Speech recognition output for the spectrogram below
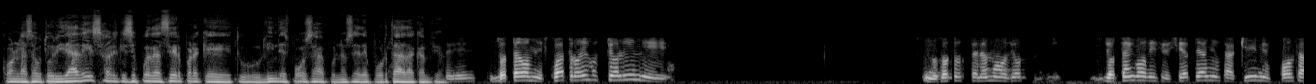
con las autoridades a ver qué se puede hacer para que tu linda esposa pues no sea deportada, campeón. Sí, yo tengo mis cuatro hijos, Piolín, y nosotros tenemos, yo yo tengo 17 años aquí, mi esposa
